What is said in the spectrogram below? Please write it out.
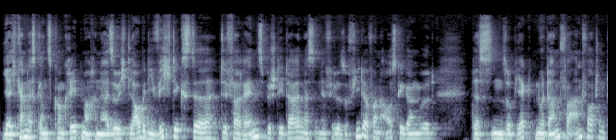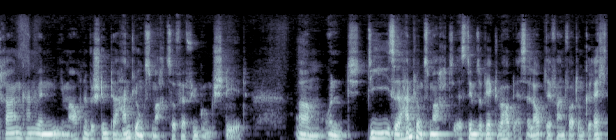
Ja, ich kann das ganz konkret machen. Also ich glaube, die wichtigste Differenz besteht darin, dass in der Philosophie davon ausgegangen wird, dass ein Subjekt nur dann Verantwortung tragen kann, wenn ihm auch eine bestimmte Handlungsmacht zur Verfügung steht. Ähm, und diese Handlungsmacht ist dem Subjekt überhaupt erst erlaubt, der Verantwortung gerecht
